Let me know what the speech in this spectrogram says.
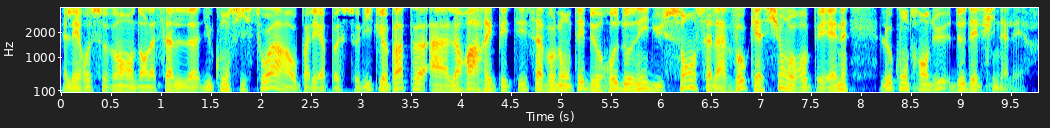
Les recevant dans la salle du consistoire au palais apostolique, le pape leur a répété sa volonté de redonner du sens à la vocation européenne. Le compte rendu de Delphine Allaire.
